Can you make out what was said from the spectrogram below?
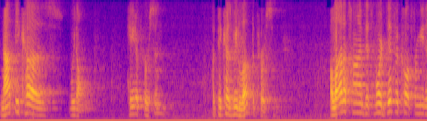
Not because we don't hate a person, but because we love the person. A lot of times it's more difficult for me to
